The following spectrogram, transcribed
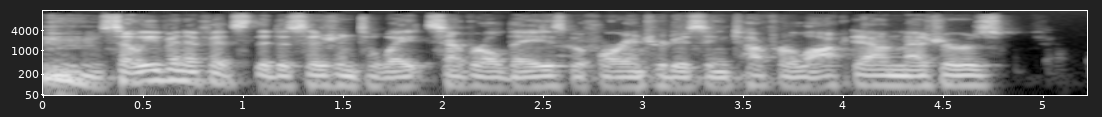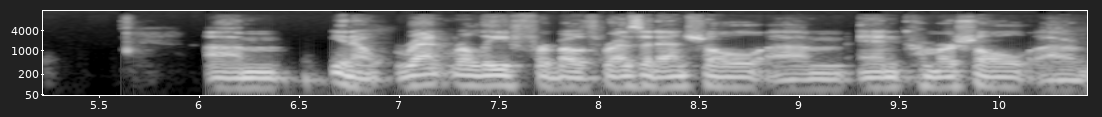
so even if it's the decision to wait several days before introducing tougher lockdown measures, um, you know, rent relief for both residential um, and commercial uh,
